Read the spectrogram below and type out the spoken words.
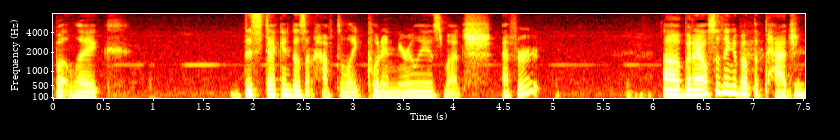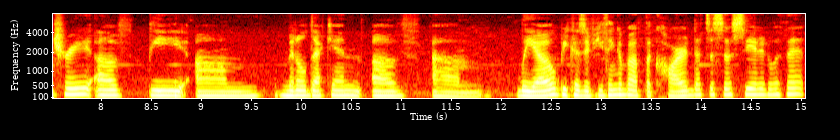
but like this decan doesn't have to like put in nearly as much effort uh, but I also think about the pageantry of the um, middle decan of um, Leo, because if you think about the card that's associated with it,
